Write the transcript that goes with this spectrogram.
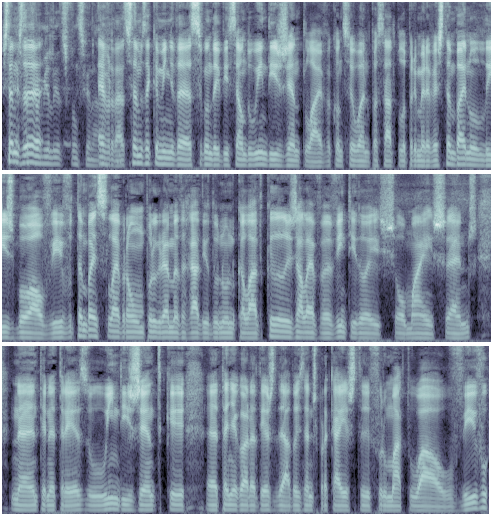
Estamos esta a- família disfuncional. É verdade, estamos a caminho da segunda edição do Indigente Live. Aconteceu ano passado pela primeira vez também no Lisboa ao vivo. Também celebram um programa de rádio do Nuno Calado que já leva 22 ou mais anos na Antena 3, o Indigente, que eh, tem agora desde há dois anos para cá este formato ao vivo.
